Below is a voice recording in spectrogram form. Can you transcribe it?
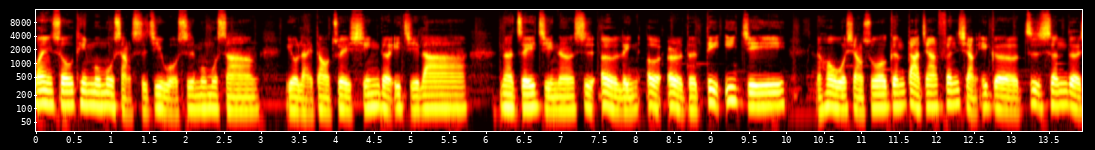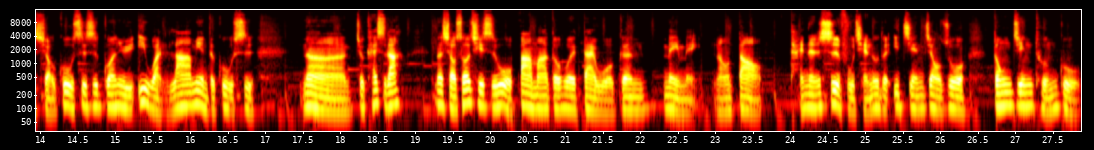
欢迎收听木木赏实际，我是木木桑，又来到最新的一集啦。那这一集呢是二零二二的第一集，然后我想说跟大家分享一个自身的小故事，是关于一碗拉面的故事。那就开始啦。那小时候其实我爸妈都会带我跟妹妹，然后到台南市府前路的一间叫做东京豚骨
